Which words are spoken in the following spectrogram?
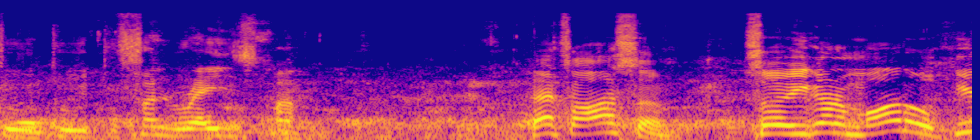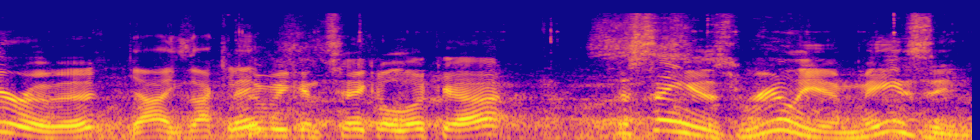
to, to, to fundraise money. That's awesome. So you got a model here of it Yeah, exactly. that we can take a look at. This thing is really amazing.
